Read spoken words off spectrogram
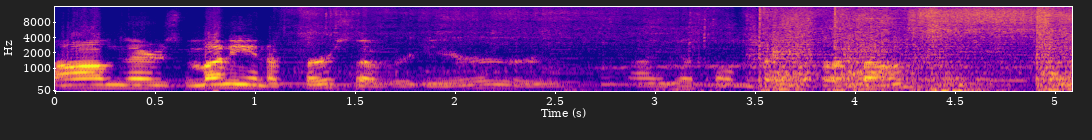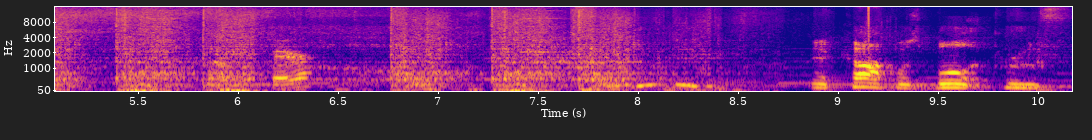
Um, there's money in a purse over here. Or I guess I'll trade for a bone. Sounds fair. That cop was bulletproof.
